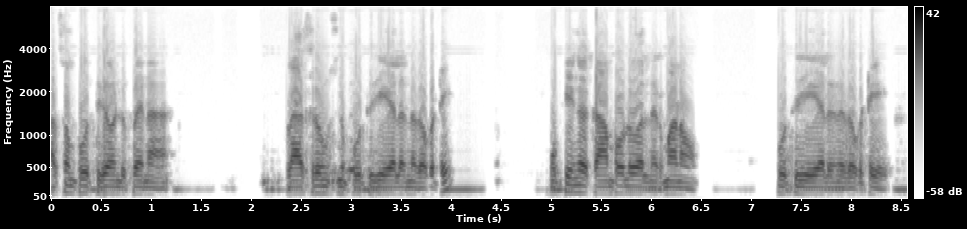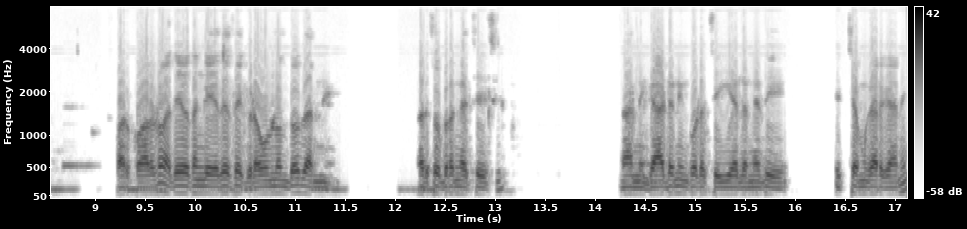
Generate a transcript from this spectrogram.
అసంపూర్తిగా ఉండిపోయిన క్లాస్ రూమ్స్ను పూర్తి చేయాలన్నది ఒకటి ముఖ్యంగా కాంపౌండ్ వాళ్ళ నిర్మాణం పూర్తి చేయాలనేది ఒకటి వారు కోరడం. అదేవిధంగా ఏదైతే గ్రౌండ్ ఉందో దాన్ని పరిశుభ్రంగా చేసి దాన్ని గార్డెనింగ్ కూడా చేయాలనేది హెచ్ఎం గారు కానీ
